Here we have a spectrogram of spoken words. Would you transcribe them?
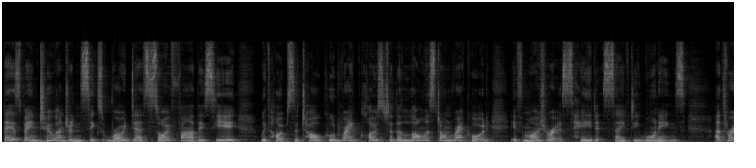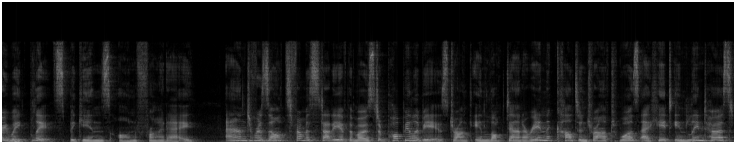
There has been 206 road deaths so far this year, with hopes the toll could rank close to the lowest on record if motorists heed safety warnings. A three week blitz begins on Friday. And results from a study of the most popular beers drunk in lockdown are in. Carlton Draft was a hit in Lyndhurst,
